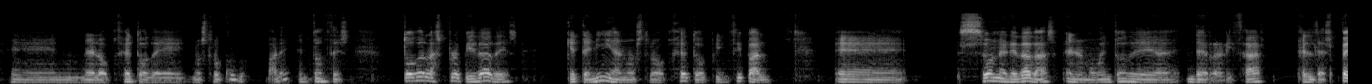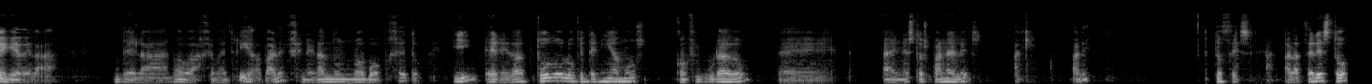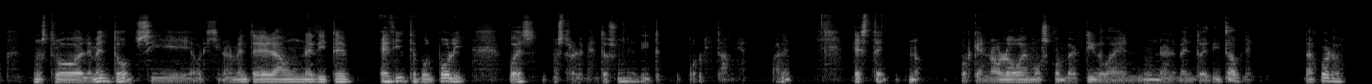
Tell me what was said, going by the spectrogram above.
el objeto de nuestro cubo, ¿vale? Entonces, todas las propiedades que tenía nuestro objeto principal eh, son heredadas en el momento de, realizar el despegue de la, de la nueva geometría, ¿vale? Generando un nuevo objeto y hereda todo lo que teníamos configurado eh, en estos paneles aquí, ¿vale? Entonces, al hacer esto, nuestro elemento, si originalmente era un editable poly, pues nuestro elemento es un editable poly también, ¿vale? Este no, porque no lo hemos convertido en un elemento editable, ¿de acuerdo?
